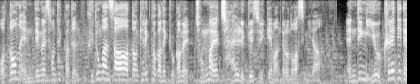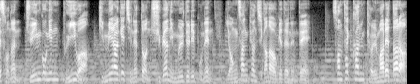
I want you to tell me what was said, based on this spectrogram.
어떤 엔딩을 선택하든 그동안 쌓아왔던 캐릭터 간의 교감을 정말 잘 느낄 수 있게 만들어 놓았습니다. 엔딩 이후 크레딧에서는 주인공인 V와 긴밀하게 지냈던 주변 인물들이 보낸 영상 편지가 나오게 되는데 선택한 결말에 따라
